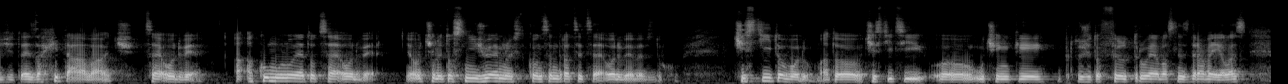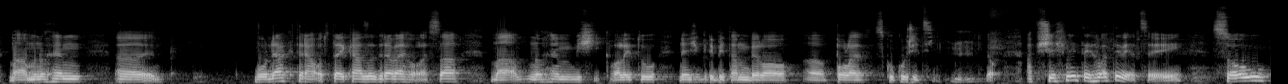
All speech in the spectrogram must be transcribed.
že to je zachytávač CO2 a akumuluje to CO2. Jo? Čili to snižuje množství koncentraci CO2 ve vzduchu. Čistí to vodu, má to čistící účinky, protože to filtruje vlastně zdravý les, má mnohem voda, která odtéká ze zdravého lesa, má mnohem vyšší kvalitu, než kdyby tam bylo eh, pole s kukuřicí. Mm-hmm. Jo. A všechny tyhle ty věci jsou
